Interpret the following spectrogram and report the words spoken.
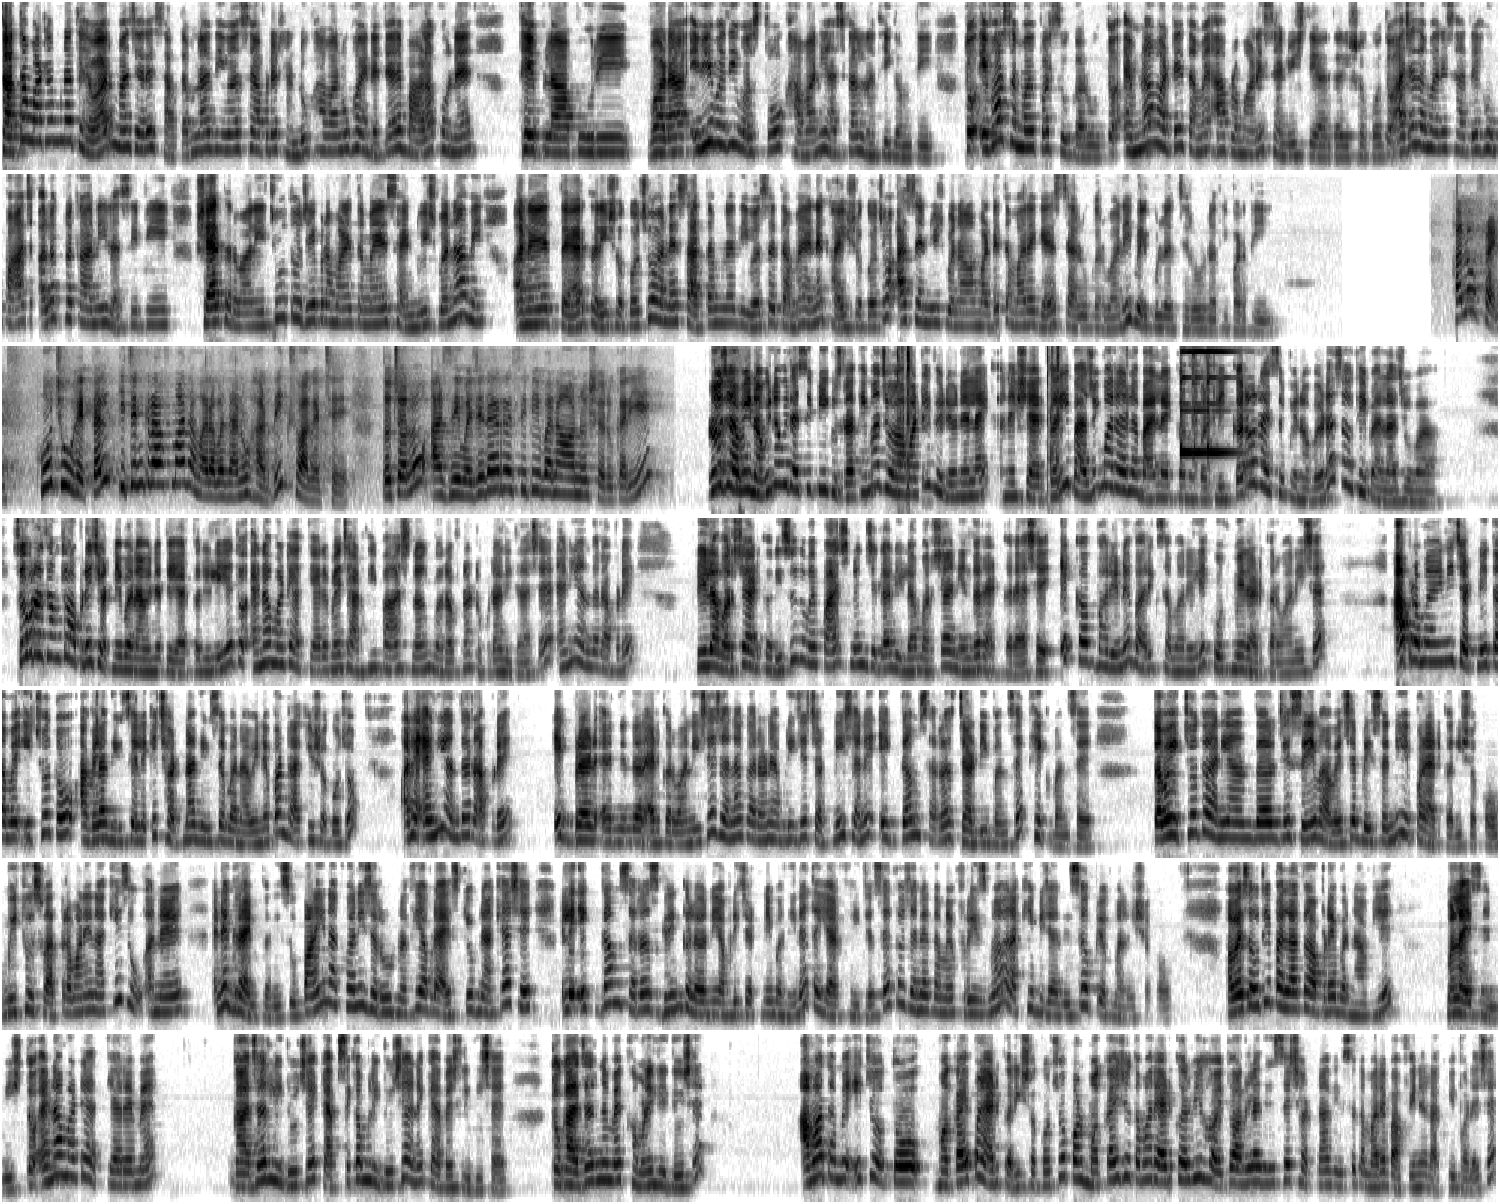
સાતમ, આઠમના તહેવારમાં જ્યારે સાતમના દિવસે આપણે ઠંડુ ખાવાનું હોય ને, ત્યારે બાળકોને થેપલા, પૂરી, વડા એવી બધી વસ્તુઓ ખાવાની આજકાલ નથી ગમતી. તો એવા સમય પર શું કરવું? તો એમના માટે તમે આ પ્રમાણે સેન્ડવિચ તૈયાર કરી શકો. તો આજે તમારી સાથે હું પાંચ અલગ પ્રકારની રેસીપી શેર કરવાની છું. તો જે પ્રમાણે તમે સેન્ડવિચ બનાવી અને તૈયાર કરી શકો છો અને સાતમના દિવસે તમે એને ખાઈ શકો છો. આ સેન્ડવિચ બનાવવા માટે તમારે ગેસ ચાલુ કરવાની બિલકુલ જ જરૂર નથી પડતી. હેલો ફ્રેન્ડ્સ હું છું હેતલ. કિચન ક્રાફ્ટમાં તમારા બધાનું હાર્દિક સ્વાગત છે. તો ચલો, આજની મજેદાર રેસીપી બનાવવાનું શરૂ કરીએ. રોજ આવી નવી નવી રેસીપી ગુજરાતીમાં જોવા માટે વિડીયોને લાઈક અને શેર કરી બાજુમાં રહેલા બેલ આઇકન ઉપર ક્લિક કરો રેસીપીનો વીડિયો સૌથી પહેલા જોવા. સૌપ્રથમ તો આપણે ચટણી બનાવીને તૈયાર કરી લઈએ. તો એના માટે અત્યારે મેં ચારથી પાંચ નંગ બરફના ટુકડા લીધા છે. એની અંદર આપણે લીલા મરચાં એડ કરીશું. તો મેં પાંચ નંગ જેટલા લીલા મરચાં એની અંદર એડ કર્યા છે. એક કપ ભરીને બારીક સમારેલી કોથમીર એડ કરવાની છે. આ પ્રમાણેની ચટણી તમે ઈચ્છો તો આગલા દિવસે એટલે કે છઠના દિવસે બનાવીને પણ રાખી શકો છો. અને એની અંદર આપણે એક બ્રેડ એની અંદર એડ કરવાની છે, જેના કારણે આપણી જે ચટણી છે ને, એકદમ સરસ જાડી બનશે, થીક બનશે. તમે ઈચ્છો તો એની અંદર જે સેવ આવે છે, બેસનની, એ પણ એડ કરી શકો. મીઠું સ્વાદ પ્રમાણે નાખીશું અને એને ગ્રાઇન્ડ કરીશું. પાણી નાખવાની જરૂર નથી. આપણે આઈસ ક્યુબ નાખ્યા છે, એટલે એકદમ સરસ ગ્રીન કલરની આપણી ચટણી બનીને તૈયાર થઈ જશે. તો જેને તમે ફ્રીઝમાં રાખી બીજા દિવસે ઉપયોગમાં લઈ શકો. હવે સૌથી પહેલાં તો આપણે બનાવીએ મલાઈ સેન્ડવિચ. તો એના માટે અત્યારે મેં ગાજર લીધું છે કેપ્સિકમ લીધું છે અને કેબેજ લીધી છે. તો ગાજરને મેં ખમણી લીધું છે. આમાં તમે ઈચ્છો તો મકાઈ પણ એડ કરી શકો છો, પણ મકાઈ જો તમારે એડ કરવી હોય તો આગલા દિવસે, છઠના દિવસે તમારે બાફીને રાખવી પડે છે.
